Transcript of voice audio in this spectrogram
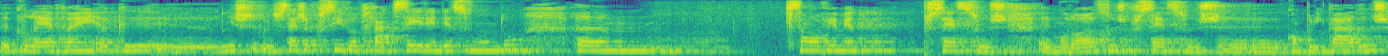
eh, que levem a que lhes, seja possível de facto saírem desse mundo, hum, são obviamente processos eh, morosos, processos eh, complicados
